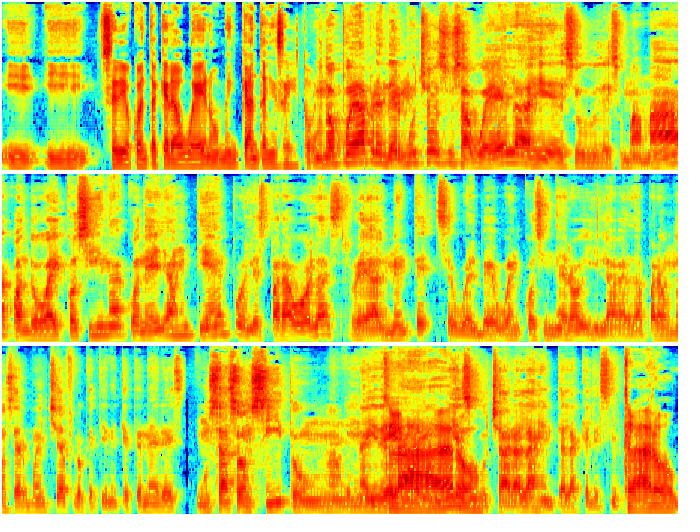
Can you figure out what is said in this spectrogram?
y- y se dio cuenta que era bueno. Me encantan esas historias. Uno puede aprender mucho de sus abuelas y de su, de su mamá cuando va y cocina con ellas un tiempo y les para bolas, realmente se vuelve buen cocinero y la verdad para uno ser buen chef lo que tiene que tener es un sazoncito, una, una idea y- escuchar a la gente a la que le sirve. Claro,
